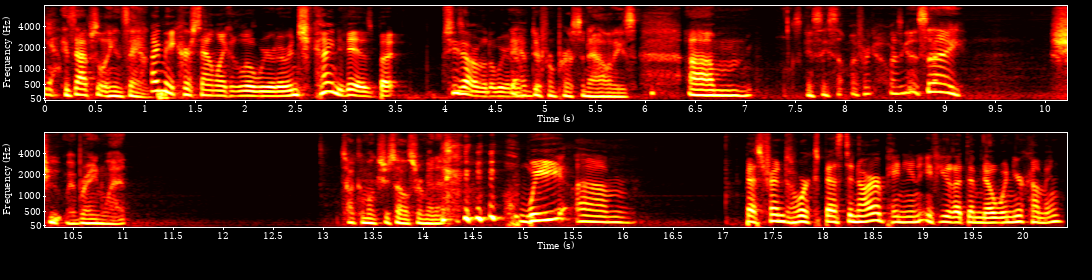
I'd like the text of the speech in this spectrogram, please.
Yeah. it's absolutely insane. I make her sound like a little weirdo, and she kind of is, but she's our little weirdo. they weirdo. have different personalities. Um, I was going to say something. I forgot what I was going to say. Shoot, my brain went. Talk amongst yourselves for a minute. We, um, best friends works best in our opinion if you let them know when you're coming.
